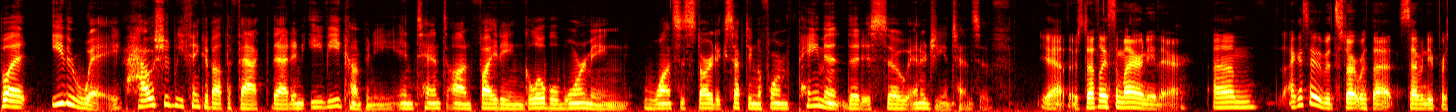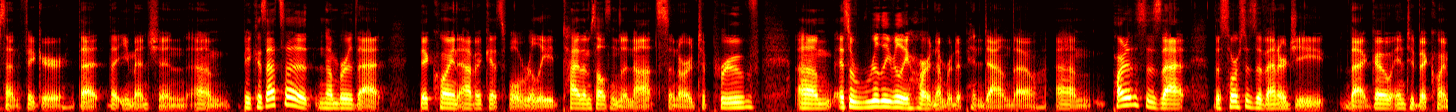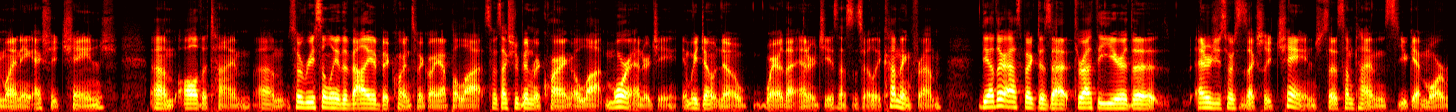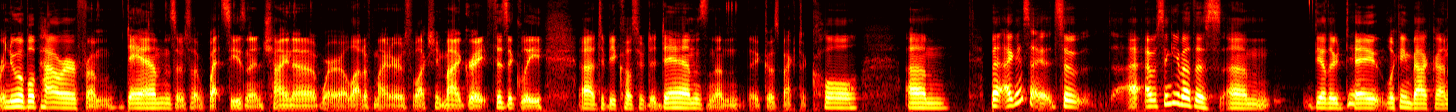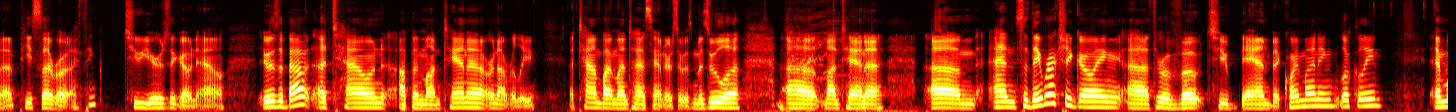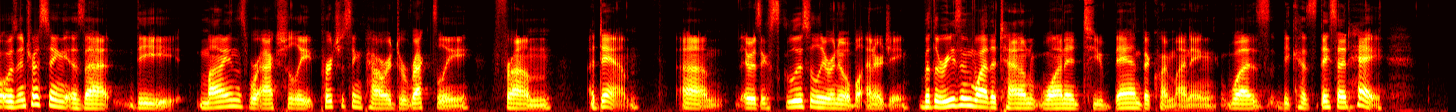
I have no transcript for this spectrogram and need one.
But either way, how should we think about the fact that an EV company intent on fighting global warming wants to start accepting a form of payment that is so energy intensive? Yeah, there's definitely some irony there. Um, I guess I would start with that 70% figure that, that you mentioned, um, because that's a number that Bitcoin advocates will really tie themselves into knots in order to prove. Um, it's a really, really hard number to pin down, though. Um, part of this is that the sources of energy that go into Bitcoin mining actually change um, all the time. Um, so recently, the value of Bitcoin's been going up a lot. So it's actually been requiring a lot more energy, and we don't know where that energy is necessarily coming from. The other aspect is that throughout the year, the energy sources actually change. So sometimes you get more renewable power from dams. There's a wet season in China where a lot of miners will actually migrate physically uh, to be closer to dams, and then it goes back to coal. Um, but I guess I, so. I, I, was thinking about this um, the other day, looking back on a piece I wrote. I think two years ago now. It was about a town up in Montana, or not really a town by Montana Sanders. It was Missoula, uh, Montana. Um, and so they were actually going uh, through a vote to ban Bitcoin mining locally. And what was interesting is that the mines were actually purchasing power directly from a dam. Um, it was exclusively renewable energy. But the reason why the town wanted to ban Bitcoin mining was because they said, hey,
